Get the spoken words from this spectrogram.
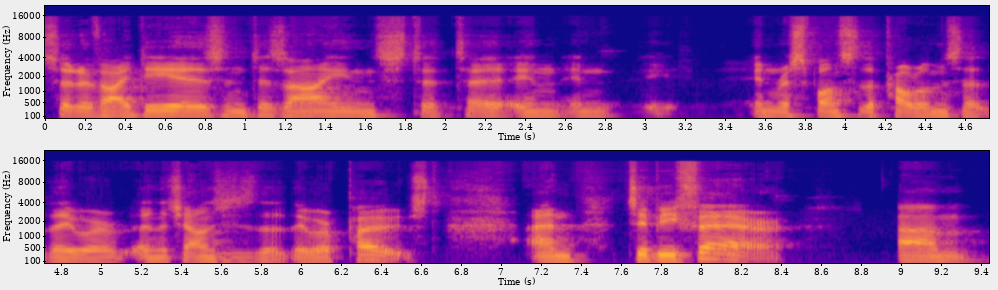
sort of ideas and designs to, to in in in response to the problems that they were and the challenges that they were posed. And to be fair, um,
